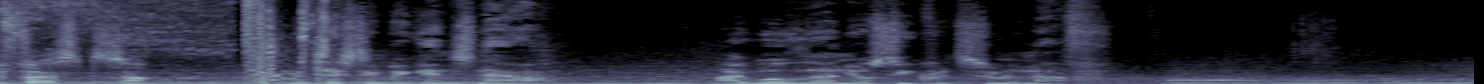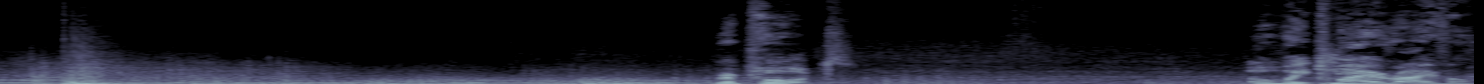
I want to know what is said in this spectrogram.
A first, son. The testing begins now. I will learn your secrets soon enough. Report. Await my arrival.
